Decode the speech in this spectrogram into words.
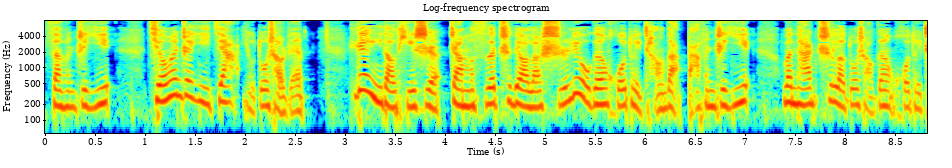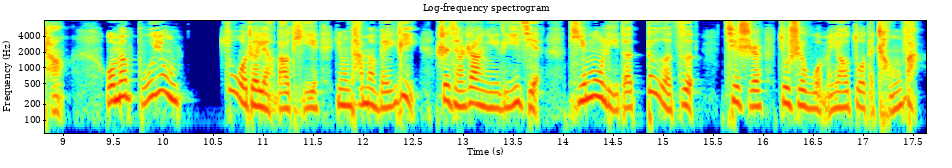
三分之一。请问这一家有多少人？另一道题是：詹姆斯吃掉了十六根火腿肠的八分之一。问他吃了多少根火腿肠？我们不用做这两道题，用它们为例，是想让你理解题目里的的字其实就是我们要做的乘法。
